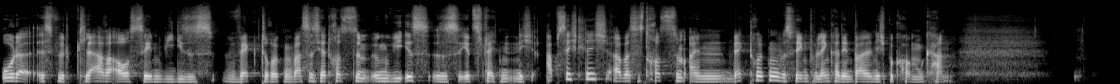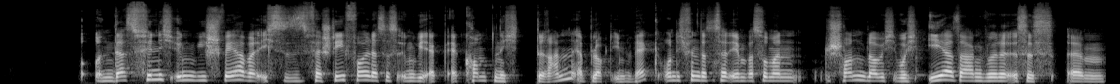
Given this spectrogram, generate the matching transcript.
oder es wird klarer aussehen wie dieses Wegdrücken, was es ja trotzdem irgendwie ist. Es ist jetzt vielleicht nicht absichtlich, aber es ist trotzdem ein Wegdrücken, weswegen Polenka den Ball nicht bekommen kann. Und das finde ich irgendwie schwer, weil ich verstehe voll, dass es irgendwie, er, er kommt nicht dran, er blockt ihn weg. Und ich finde, das ist halt eben was, wo man schon, glaube ich, wo ich eher sagen würde, ist es ähm,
